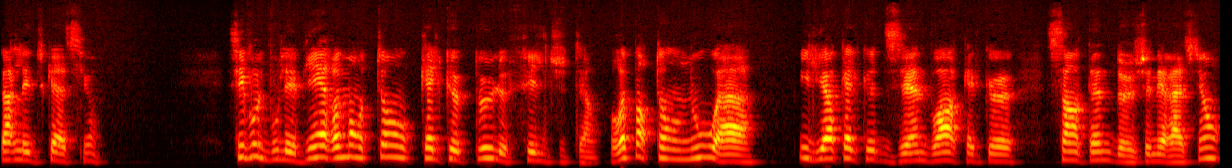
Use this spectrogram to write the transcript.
par l'éducation. Si vous le voulez bien, remontons quelque peu le fil du temps. Reportons-nous à il y a quelques dizaines, voire quelques centaines de générations,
